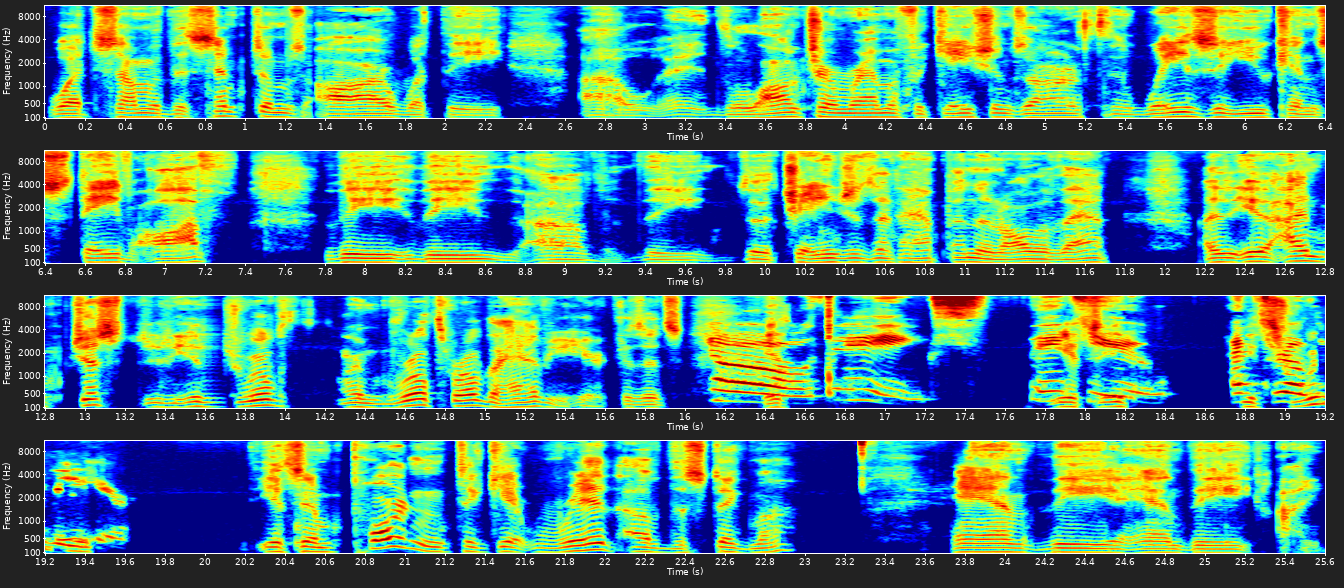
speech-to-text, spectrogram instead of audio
what some of the symptoms are, what the uh, the long term ramifications are, the ways that you can stave off the the uh, the the changes that happen, and all of that. uh, I'm just it's real. I'm real thrilled to have you here because it's Oh, thanks. Thank it's- you. I'm it's thrilled to be here. it's important to get rid of the stigma and the and the I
